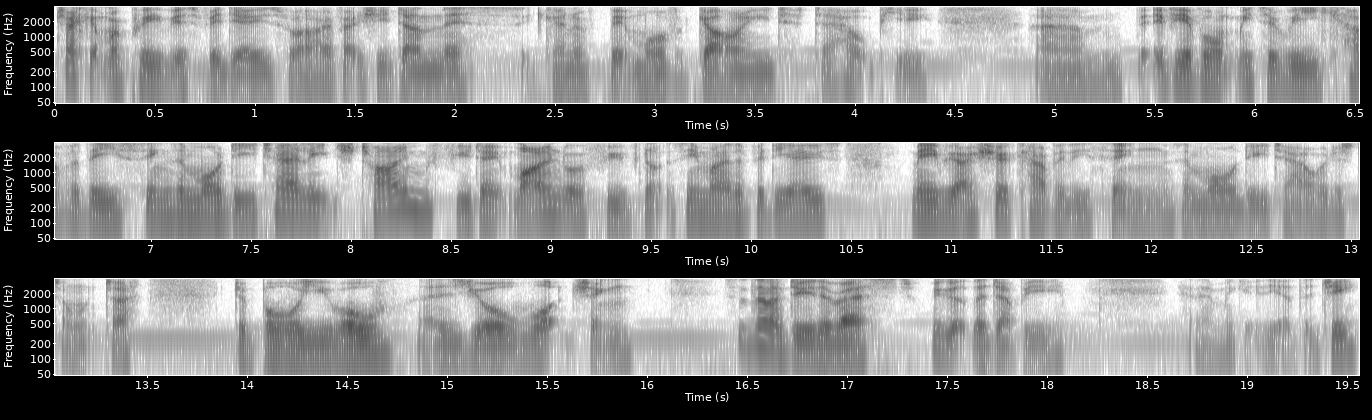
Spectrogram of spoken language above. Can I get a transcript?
Check out my previous videos where I've actually done this kind of bit more of a guide to help you. Um, but if you ever want me to recover these things in more detail each time, if you don't mind, or if you've not seen my other videos, maybe I should cover these things in more detail. I just don't want to, to bore you all as you're watching. So then I do the rest. We got the W, and then we get the other G,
